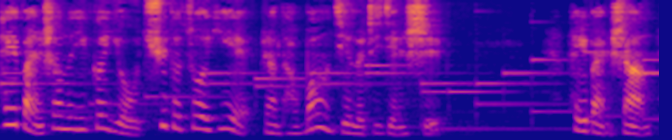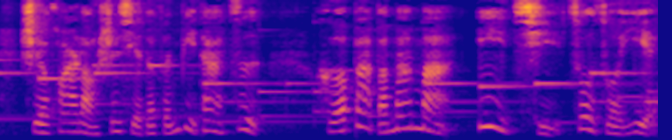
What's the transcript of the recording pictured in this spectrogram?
黑板上的一个有趣的作业让他忘记了这件事。黑板上是花儿老师写的粉笔大字：“和爸爸妈妈一起做作业。”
